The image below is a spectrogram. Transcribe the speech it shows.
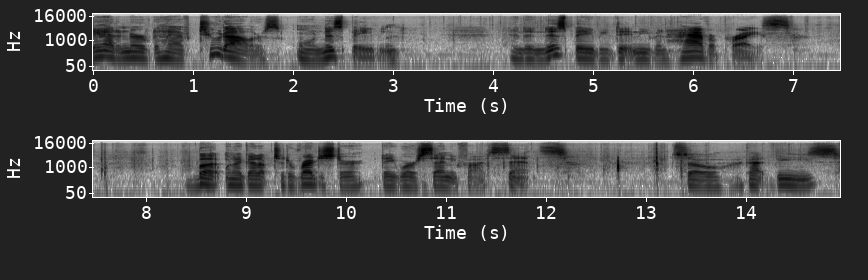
They had a nerve to have $2 on this baby. And then this baby didn't even have a price. But when I got up to the register, they were 75 cents. So I got these,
